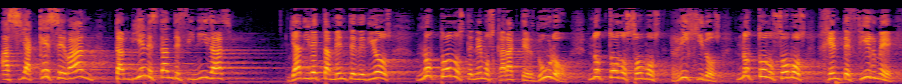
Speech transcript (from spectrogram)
hacia qué se van, también están definidas ya directamente de Dios. No todos tenemos carácter duro, no todos somos rígidos, no todos somos gente firme.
